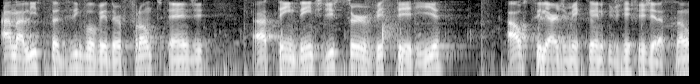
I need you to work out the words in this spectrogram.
analista desenvolvedor front-end, atendente de sorveteria, auxiliar de mecânico de refrigeração,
